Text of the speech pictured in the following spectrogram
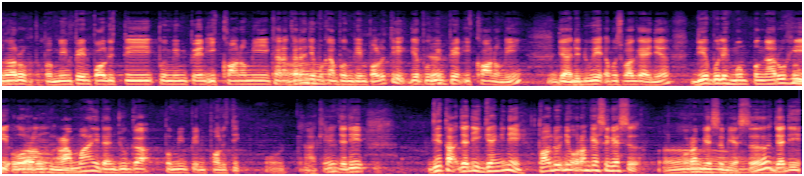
pengaruh tu. Pemimpin politik, pemimpin ekonomi. Kadang-kadang ha. dia bukan pemimpin politik, dia pemimpin okay. ekonomi. Okay. Dia ada duit apa sebagainya. Dia boleh mempengaruhi, mempengaruhi. orang ramai dan juga pemimpin politik. Okey. Okay. Jadi dia tak jadi geng ini. Talut ni orang biasa-biasa. Ah. Orang biasa-biasa. Jadi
